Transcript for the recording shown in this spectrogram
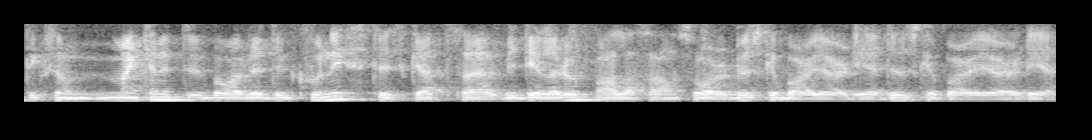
liksom, man kan inte vara reduktionistisk att så här, vi delar upp allas ansvar och du ska bara göra det, du ska bara göra det.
